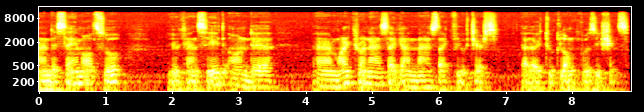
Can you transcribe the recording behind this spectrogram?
And the same also, you can see it on the uh, micro NASDAQ and NASDAQ futures that I took long positions.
